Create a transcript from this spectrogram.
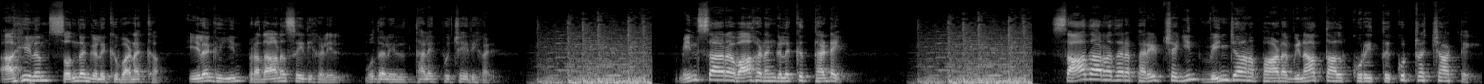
அகிலம் சொந்தங்களுக்கு வணக்கம். இலங்கையின் பிரதான செய்திகளில் முதலில் தலைப்புச் செய்திகள். மின்சார வாகனங்களுக்கு தடை. சாதாரணதர பரீட்சையின் விஞ்ஞான பாட வினாத்தாள் குறித்து குற்றச்சாட்டு.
